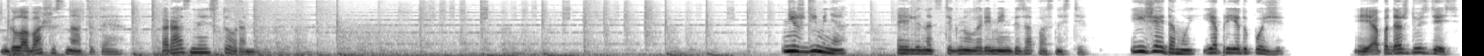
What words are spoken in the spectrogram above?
Глава 16. Разные стороны. «Не жди меня!» Эйлин отстегнула ремень безопасности. «Езжай домой, я приеду позже». «Я подожду здесь»,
